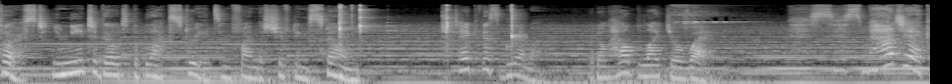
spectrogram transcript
First, you need to go to the Black Streets and find the Shifting Stone. Take this glimmer. It'll help light your way. This is magic.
